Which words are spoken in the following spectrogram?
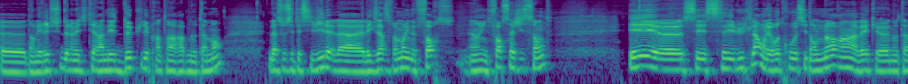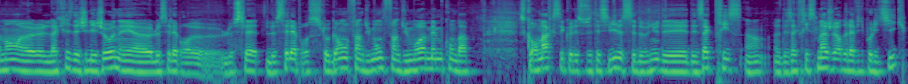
dans les rives sud de la Méditerranée, depuis les printemps arabes notamment, la société civile, elle, exerce vraiment une force, hein, une force agissante. Et euh, ces, luttes-là, on les retrouve aussi dans le Nord, hein, avec euh, notamment euh, la crise des Gilets jaunes et le, célèbre, le, célèbre slogan Fin du monde, fin du mois, même combat. Ce qu'on remarque, c'est que les sociétés civiles, c'est devenu des, actrices, hein, des actrices majeures de la vie politique.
